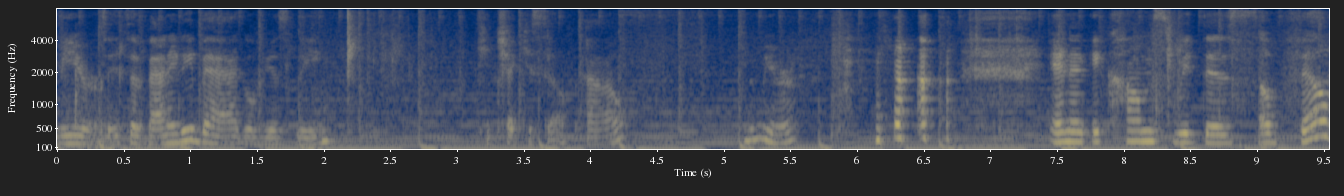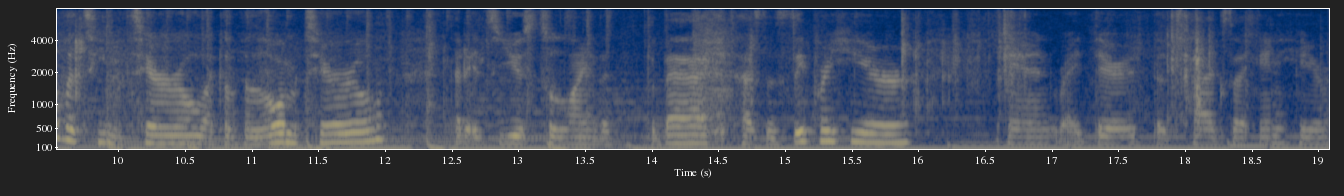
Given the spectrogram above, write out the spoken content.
mirror. So it's a vanity bag obviously. You can check yourself out. In the mirror. And then it comes with this a velvety material like a velour material that it's used to line the, the bag. It has the zipper here. And right there the tags are in here.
